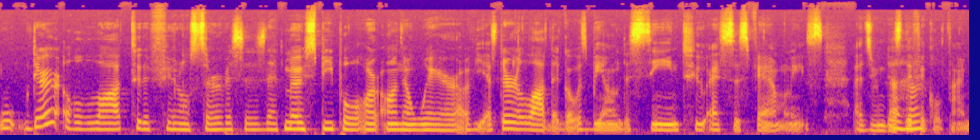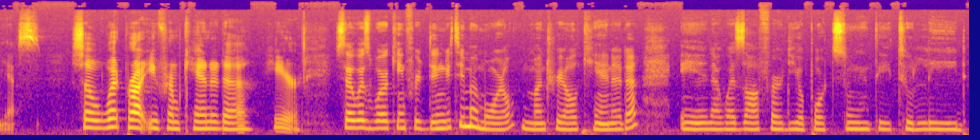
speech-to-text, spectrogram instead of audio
There are a lot to the funeral services that most people are unaware of. Yes, there are a lot that goes beyond the scene to assist families uh, during this difficult time. Yes. So what brought you from Canada here? So I was working for Dignity Memorial in Montreal, Canada, and I was offered the opportunity to lead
